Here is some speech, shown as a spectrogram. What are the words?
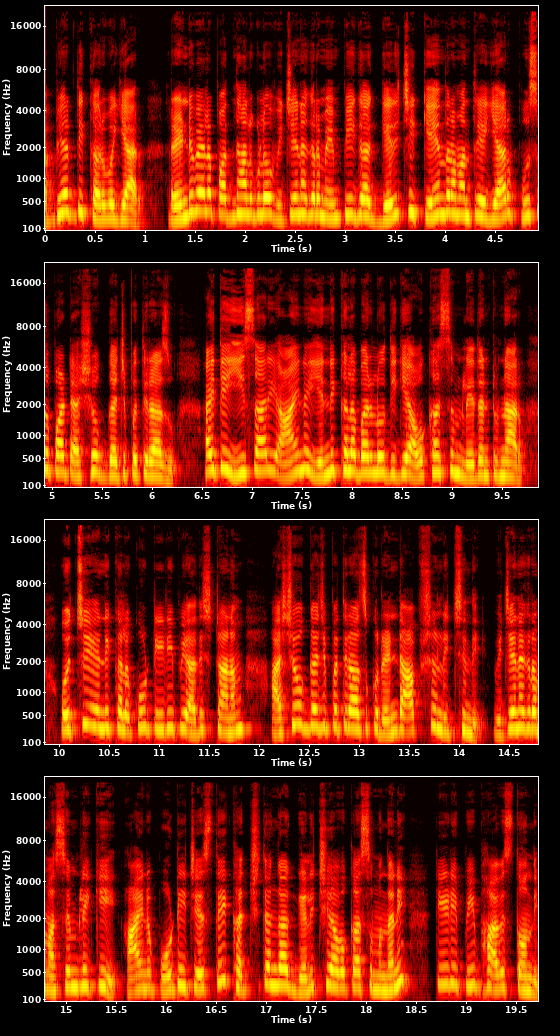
అభ్యర్థి కరువయ్యారు. రెండు వేల పద్నాలుగులో విజయనగరం ఎంపీగా గెలిచి కేంద్ర మంత్రి అయ్యారు పూసపాటి అశోక్ గజపతిరాజు. అయితే ఈసారి ఆయన ఎన్నికల బరిలో దిగే అవకాశం లేదంటున్నారు. వచ్చే ఎన్నికలకు టీడీపీ అధిష్టానం అశోక్ గజపతిరాజుకు రెండు ఆప్షన్లు ఇచ్చింది. విజయనగరం అసెంబ్లీకి ఆయన పోటీ చేస్తే ఖచ్చితంగా గెలిచే అవకాశం ఉందని టీడీపీ భావిస్తోంది.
